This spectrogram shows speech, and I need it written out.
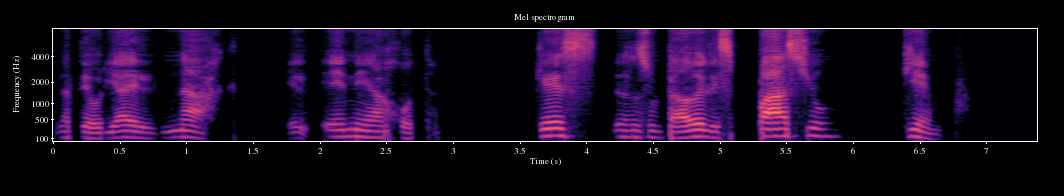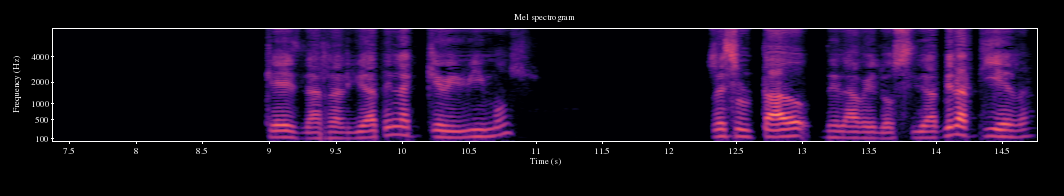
la teoría del NAJ, el NAJ, que es el resultado del espacio-tiempo, que es la realidad en la que vivimos, resultado de la velocidad de la Tierra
